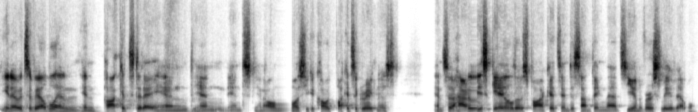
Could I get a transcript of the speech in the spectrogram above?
you know it's available in in pockets today, and and and you know almost you could call it pockets of greatness. And so, how do we scale those pockets into something that's universally available?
